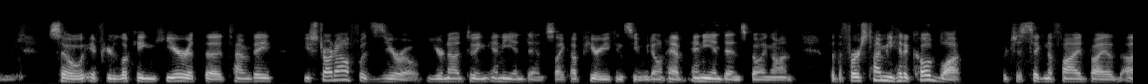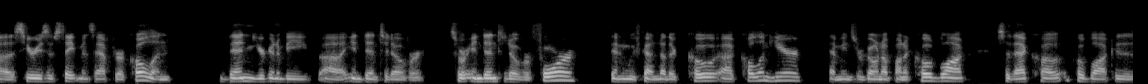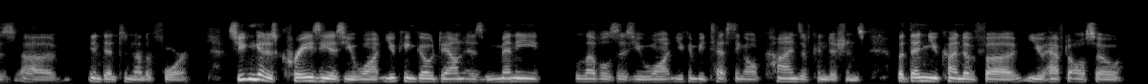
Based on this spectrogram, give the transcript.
So if you're looking here at the time of day, you start off with zero. You're not doing any indents. Like up here, you can see we don't have any indents going on. But the first time you hit a code block, which is signified by a, a series of statements after a colon, then you're going to be uh, indented over. So we're indented over four. Then we've got another co uh, colon here. That means we're going up on a code block. So that co code block is uh, indented another four. So you can get as crazy as you want. You can go down as many levels as you want. You can be testing all kinds of conditions, but then you kind of uh, you have to also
